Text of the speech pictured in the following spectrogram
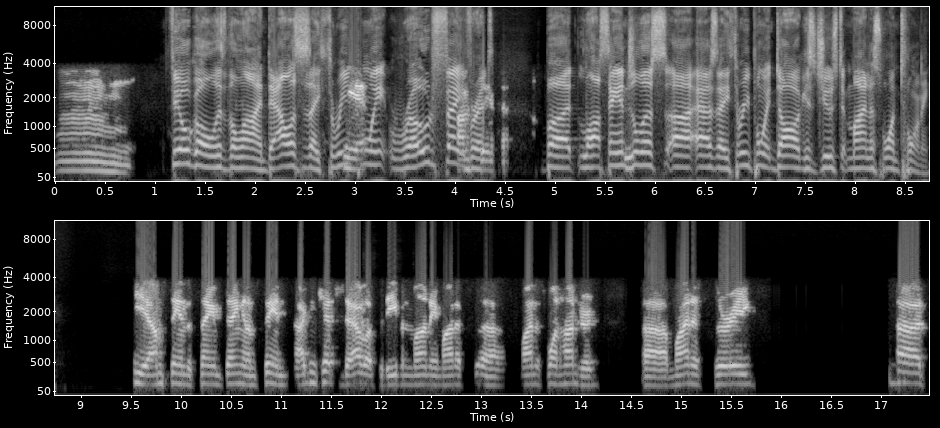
Mm, Field goal is the line. Dallas is a three Yeah. point road favorite, but Los Angeles uh, as a three point dog is juiced at minus 120. Yeah, I'm seeing the same thing, I'm seeing I can catch Dallas at even money minus uh, minus one hundred, uh, minus three. Uh,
